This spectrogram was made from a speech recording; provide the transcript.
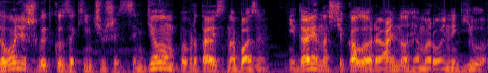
Доволі швидко закінчивши з цим ділом, повертаюсь на бази. І далі нас чекало реально геморойне діло,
